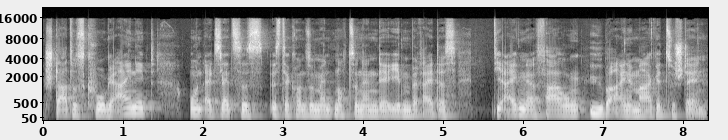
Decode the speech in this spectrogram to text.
Status quo geeinigt. Und als letztes ist der Konsument noch zu nennen, der eben bereit ist, die eigene Erfahrung über eine Marke zu stellen.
